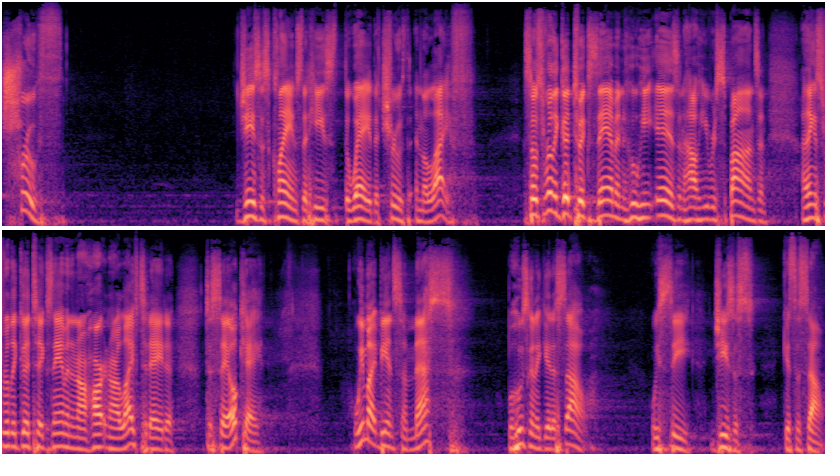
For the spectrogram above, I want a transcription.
truth? Jesus claims that he's the way, the truth, and the life. So it's really good to examine who he is and how he responds. And I think it's really good to examine in our heart and our life today to, to say, okay, we might be in some mess, but who's going to get us out? We see Jesus gets us out.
